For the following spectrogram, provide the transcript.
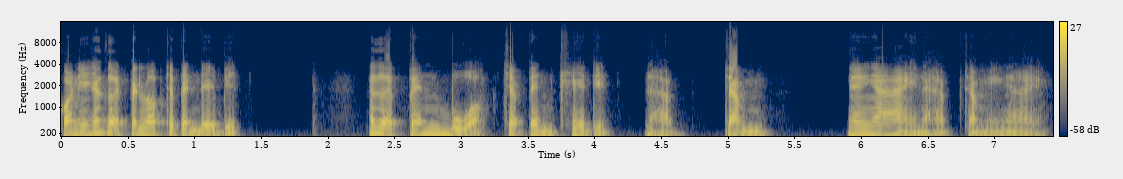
กรณีถ้าเกิดเป็นลบจะเป็นเดบิตาเกิดเป็นบวกจะเป็นเครดิตนะครับจำง่าย ๆนะครับจำง่ายๆ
